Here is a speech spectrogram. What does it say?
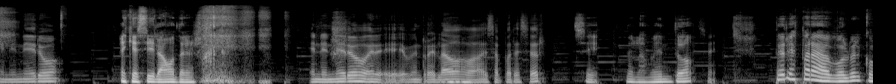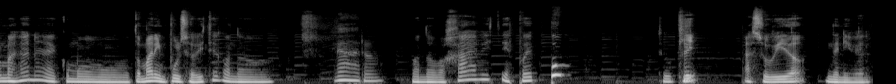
en enero Es que sí, la vamos a tener. En enero eh, Enrelados va a desaparecer. sí, lo lamento. Sí. Pero es para volver con más ganas, como tomar impulso, ¿viste? Cuando, Claro. cuando bajás, ¿viste? Y después, ¡pum! Tu Sí. ha subido de nivel.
